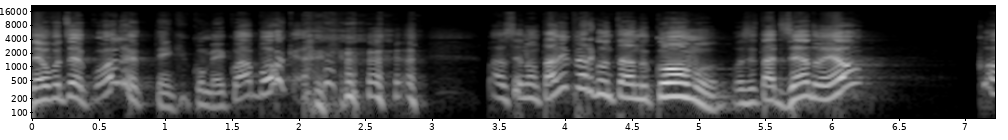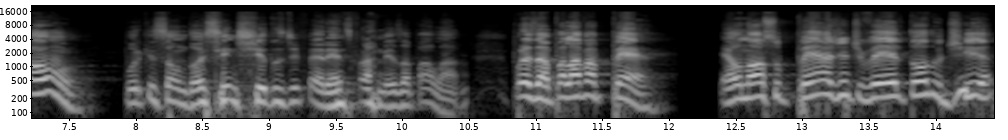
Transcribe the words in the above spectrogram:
Eu vou dizer: olha, tem que comer com a boca. Mas você não está me perguntando como, você está dizendo eu? Como? Porque são dois sentidos diferentes para a mesma palavra. Por exemplo, a palavra pé. É o nosso pé, a gente vê ele todo dia.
